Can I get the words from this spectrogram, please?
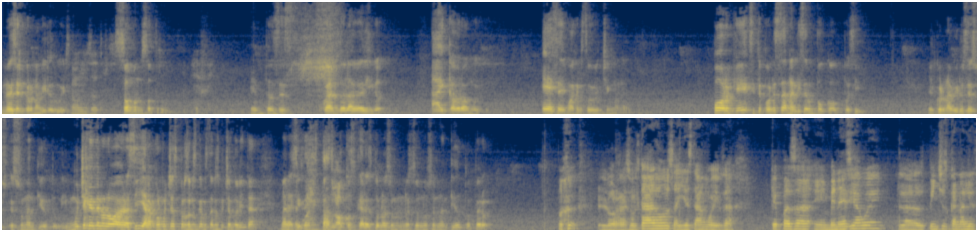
no es el coronavirus, güey. Somos nosotros. Somos nosotros. güey. Entonces, cuando la veo, digo, ay, cabrón, güey. Esa imagen estuvo bien chingona. güey. Porque si te pones a analizar un poco, pues sí, el coronavirus es, es un antídoto. Y mucha gente no lo va a ver así. Y a lo mejor muchas personas que me están escuchando ahorita van a decir, "Ay, estás locos, cara, esto no es un, esto no es un antídoto. Pero Los resultados, ahí están, güey. O sea, ¿qué pasa en Venecia, güey? Los pinches canales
